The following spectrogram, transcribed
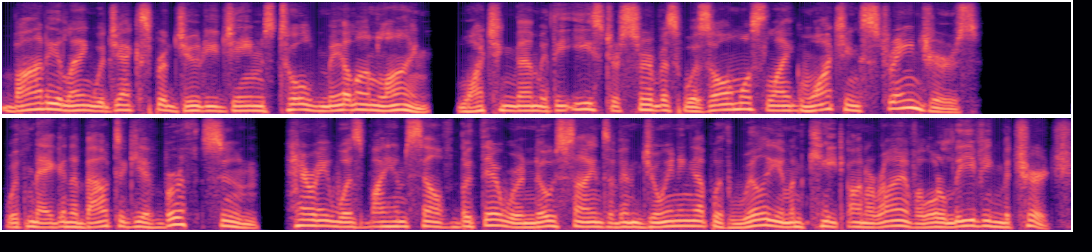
Body language expert Judy James told Mail Online, watching them at the Easter service was almost like watching strangers. With Meghan about to give birth soon, Harry was by himself but there were no signs of him joining up with William and Kate on arrival or leaving the church.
